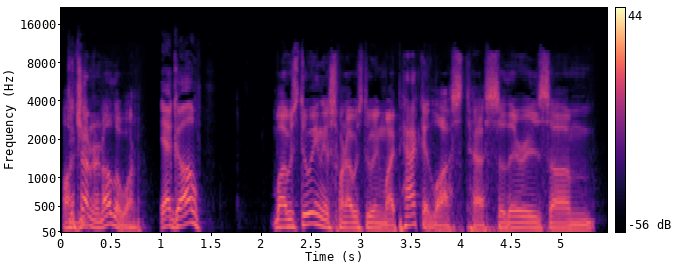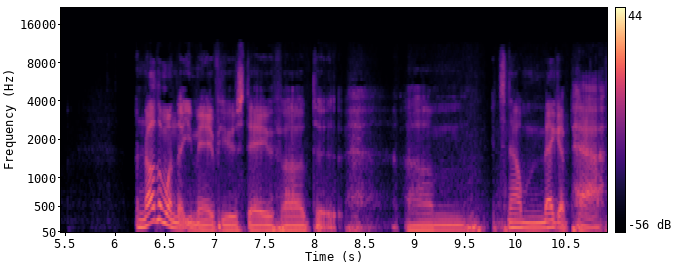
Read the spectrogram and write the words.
Well, I found another one. Yeah, go. Well, I was doing this when I was doing my packet loss test. So there is um, another one that you may have used, Dave. Uh, to, um, it's now Megapath.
